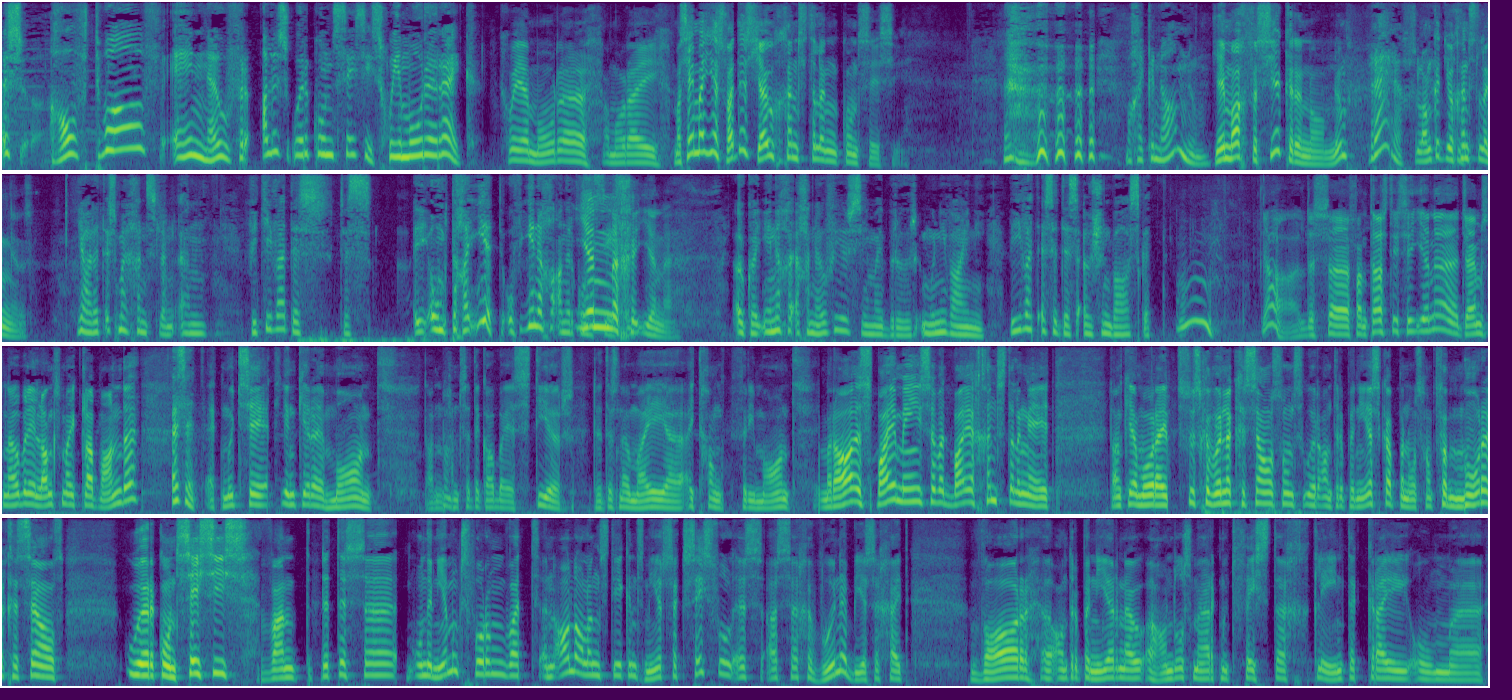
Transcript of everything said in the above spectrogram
is half 12 en nou vir alles oor konsessies. Goeiemôre Ryk. Goeiemôre Amorey. Maar sê my eers, wat is jou gunsteling konsessie? mag ek 'n naam noem? Jy mag verseker 'n naam noem. Regtig? Solank dit jou gunsteling is. Ja, dit is my gunsteling. Ehm um, weet jy wat dis dis eh, om te gaan eet of enige ander konsessie? Enige ene. OK, enige ek gaan nou vir jou sê my broer, moenie waai nie. Wie wat is dit? Dis Ocean Basket. Mm, Ja, dis 'n uh, fantastiese ene. James Noble langs my klap hande. Is dit? Ek moet sê een keer 'n maand dan gaan sit ek al by 'n steur. Dit is nou my uh, uitgang vir die maand. Maar daar is baie mense wat baie gunstelinge het. Dankie môre. Soos gewoonlik gesels ons oor entrepreneurskap en ons gaan vanmôre gesels oor konsessies want dit is 'n ondernemingsvorm wat in aanhalingstekens meer suksesvol is as 'n gewone besigheid waar 'n entrepreneur nou 'n handelsmerk moet vestig, kliënte kry om uh,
